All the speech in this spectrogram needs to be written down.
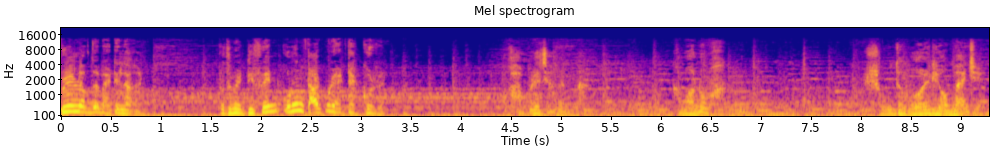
মিডল অফ দ্য ব্যাটে লাগান। প্রথমে ডিফেন্ড করুন, তারপরে অ্যাটাক করবেন। ঘাবড়ে যাবেন না। Come on show the world your magic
